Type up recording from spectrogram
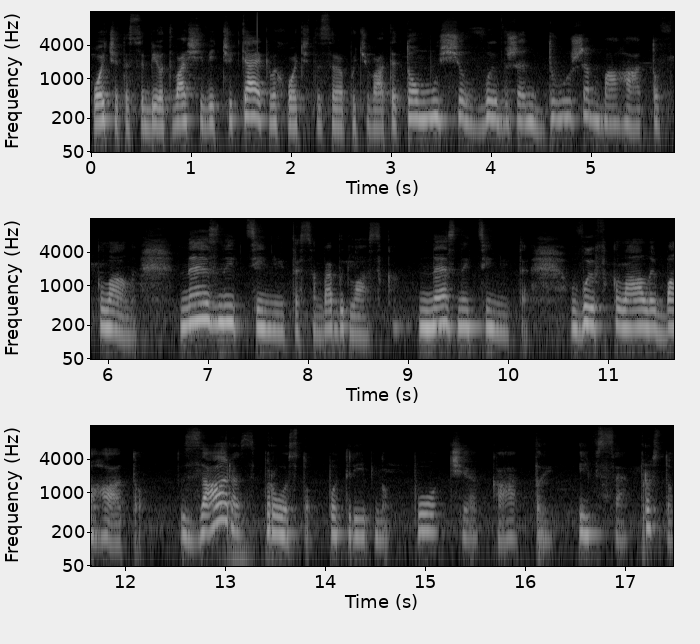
хочете собі, от ваші відчуття, як ви хочете себе почувати, тому що ви вже дуже багато вклали. Не знецінюйте себе, будь ласка, не знецінюйте. Ви вклали багато. Зараз просто потрібно почекати. І все. Просто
